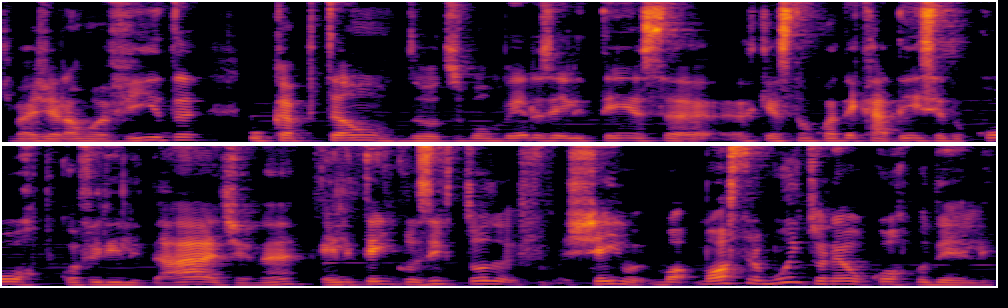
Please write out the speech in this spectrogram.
que vai gerar uma vida. O capitão do, dos bombeiros, ele tem essa questão com a decadência do corpo, com a virilidade, né? Ele tem, inclusive, todo cheio, mo mostra muito, né, o corpo dele.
